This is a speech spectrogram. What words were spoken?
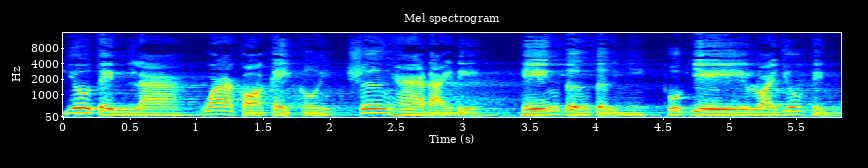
Vô tình là hoa cỏ cây cối, Sơn hà đại địa, Hiện tượng tự nhiên, Thuộc về loài vô tình.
